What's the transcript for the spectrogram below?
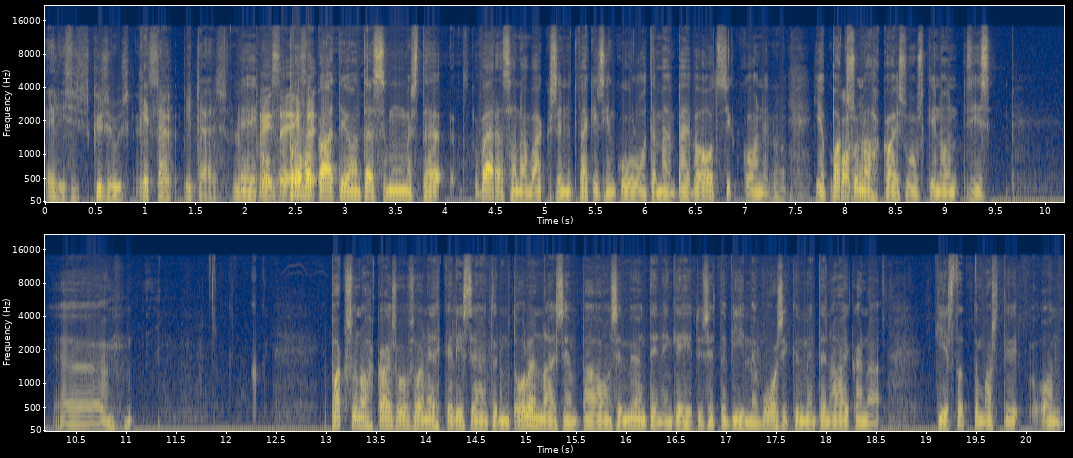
Eli siis kysymys, ketä se, pitäisi nyt ei, se, Provokaatio on tässä mun mielestä väärä sana, vaikka se nyt väkisin kuuluu tämän päivän otsikkoon. No. Ja paksunahkaisuuskin on siis... Öö, Paksunahkaisuus on ehkä lisääntynyt, mutta olennaisempaa on se myönteinen kehitys, että viime vuosikymmenten aikana kiistattomasti on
